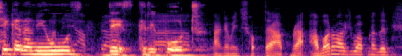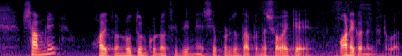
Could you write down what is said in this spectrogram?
ঠিকানা নিউজ ডেস্ক রিপোর্ট। আগামী সপ্তাহে আমরা আবারও আসব আপনাদের সামনে। হয়তো নতুন কোনো অতিথি নিয়ে সে পর্যন্ত আপনাদের সবাইকে অনেক অনেক ধন্যবাদ।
